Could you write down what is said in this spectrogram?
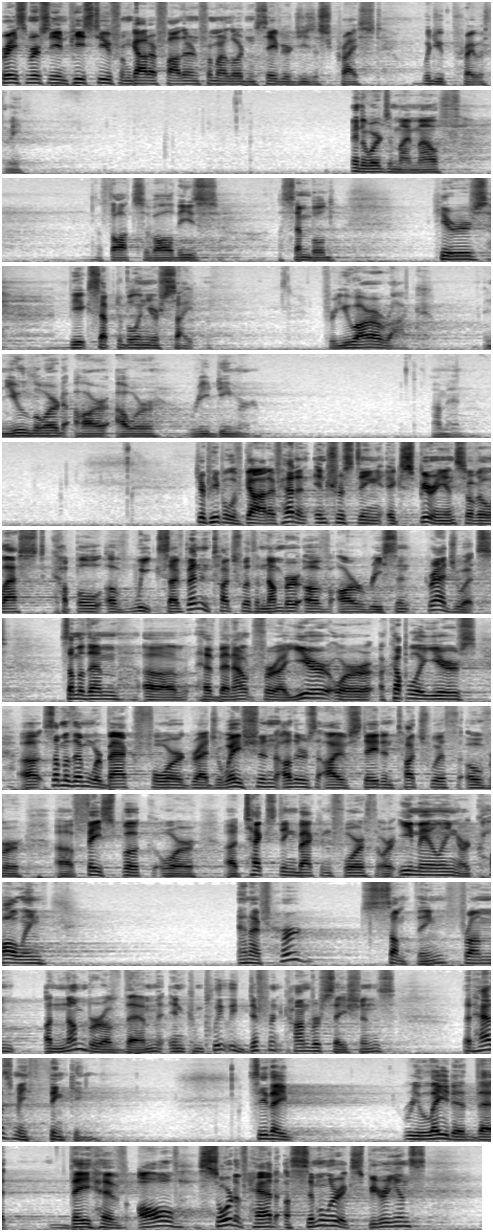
Grace, mercy, and peace to you from God our Father and from our Lord and Savior Jesus Christ. Would you pray with me? May the words of my mouth, the thoughts of all these assembled hearers be acceptable in your sight. For you are a rock, and you, Lord, are our Redeemer. Amen. Dear people of God, I've had an interesting experience over the last couple of weeks. I've been in touch with a number of our recent graduates. Some of them uh, have been out for a year or a couple of years. Uh, some of them were back for graduation. Others I've stayed in touch with over uh, Facebook or uh, texting back and forth or emailing or calling. And I've heard something from a number of them in completely different conversations that has me thinking. See, they related that they have all sort of had a similar experience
